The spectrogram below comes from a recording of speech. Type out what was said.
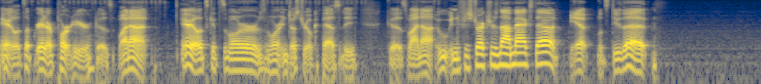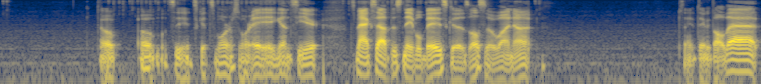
Here, let's upgrade our port here, because why not? Here, let's get some more, some more industrial capacity, because why not? Ooh, infrastructure's not maxed out? Yep, let's do that. Oh, oh, let's see. Let's get some more, some more AA guns here. Let's max out this naval base, because also, why not? Same thing with all that.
